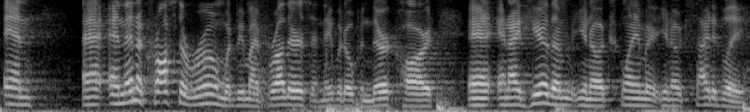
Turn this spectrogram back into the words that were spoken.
and and then across the room would be my brothers, and they would open their card, and, and I'd hear them, you know, exclaim, you know, excitedly,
